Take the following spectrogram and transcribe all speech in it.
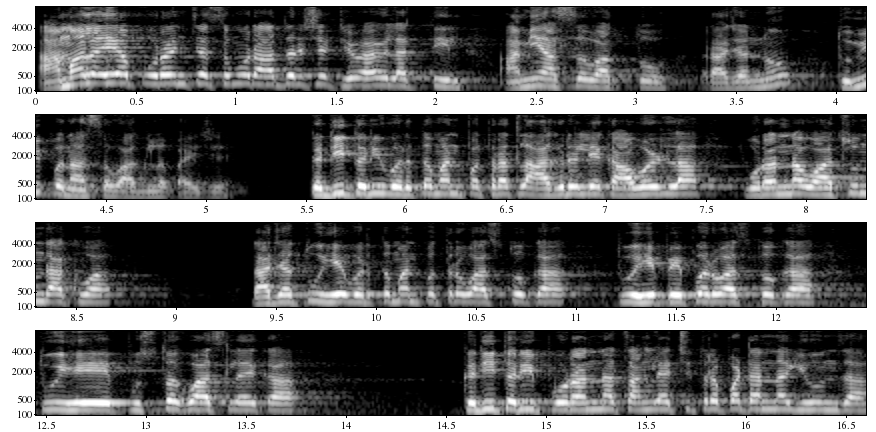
आम्हाला या पोरांच्या समोर आदर्श ठेवावे लागतील. आम्ही असं वागतो. राजांनो तुम्ही पण असं वागलं पाहिजे. कधीतरी वर्तमानपत्रातला आग्रलेख आवडला पोरांना वाचून दाखवा. राजा तू हे वर्तमानपत्र वाचतो का? तू हे पेपर वाचतो का? तू हे पुस्तक वाचलंय का? कधीतरी पोरांना चांगल्या चित्रपटांना घेऊन जा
